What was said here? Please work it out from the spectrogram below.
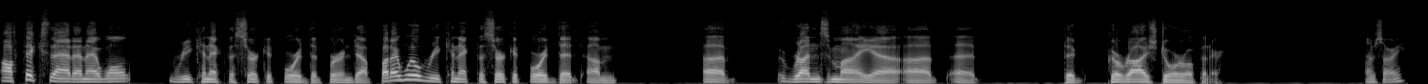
I'll fix that and I won't reconnect the circuit board that burned up, but I will reconnect the circuit board that um, uh, runs my uh, uh, uh, the garage door opener. I'm sorry?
